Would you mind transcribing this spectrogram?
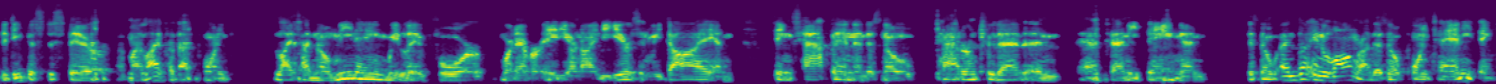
the deepest despair of my life at that point. Life had no meaning. We live for whatever 80 or 90 years and we die and things happen and there's no pattern to that and, and to anything. And there's no, and in the long run, there's no point to anything.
